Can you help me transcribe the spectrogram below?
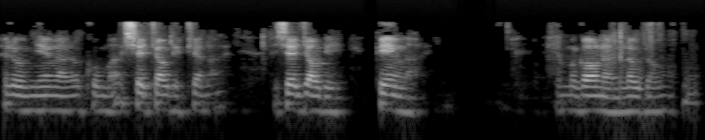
အဲလိုမြင်လာတော့ကိုယ်မှာအဆက်ကြောက်တွေဖြစ်လာတယ်အဆက်ကြောက်တွေကင်းလာတယ်မကောင်းတာမလုပ်တော့ဆ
